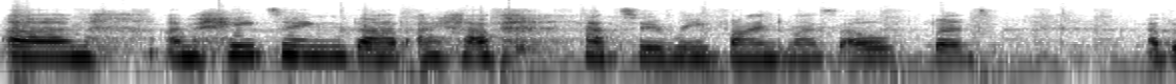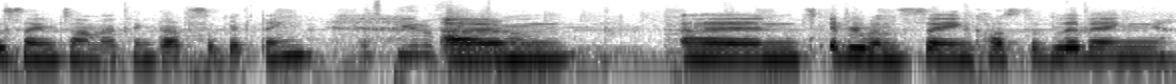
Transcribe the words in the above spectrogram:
Um, I'm hating that I have had to re-find myself, but at the same time, I think that's a good thing. That's beautiful. Um, and everyone's saying cost of living.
